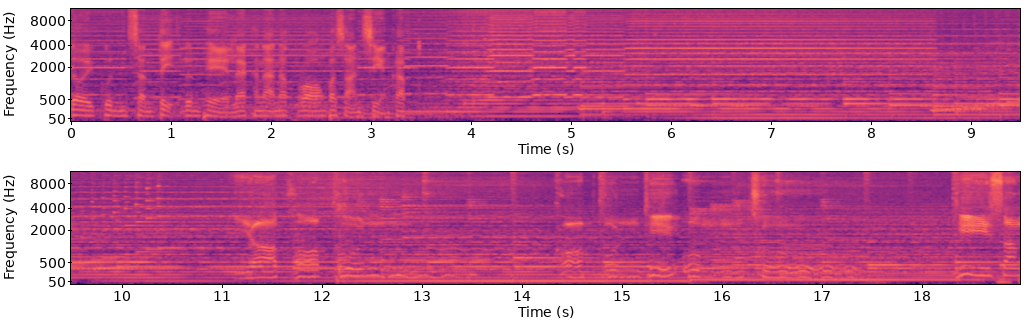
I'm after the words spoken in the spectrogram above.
โดยคุณสันติลุนเพและคณะนักร้องประสานเสียงครับากขอบคุณ ขอบคุณที่อุ้มชู ที่สั่ง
